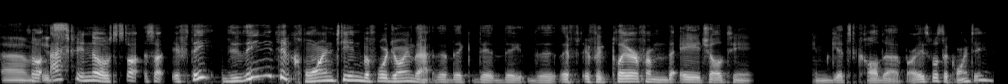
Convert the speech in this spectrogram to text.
Um, so actually no. So, so if they do they need to quarantine before joining the the the, the, the, the if if a player from the AHL team gets called up, are they supposed to quarantine?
